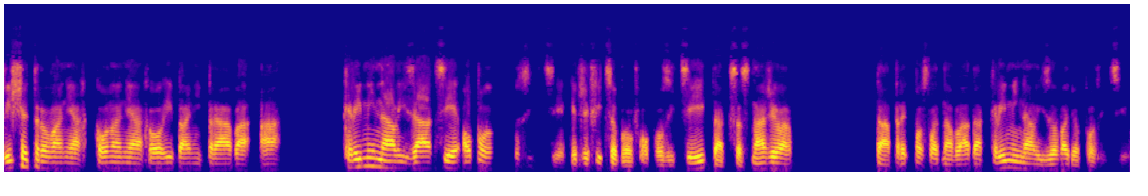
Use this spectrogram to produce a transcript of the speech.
vyšetrovaniach, konaniach, ohýbaní práva a kriminalizácie opozície. Keďže Fico bol v opozícii, tak sa snažila tá predposledná vláda kriminalizovať opozíciu.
